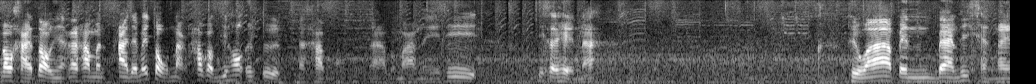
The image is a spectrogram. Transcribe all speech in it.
เราขายต่อเนี่ยราคามันอาจจะไม่ตกหนักเท่ากับยี่ห้ออื่นๆนะครับประมาณนี้ที่ที่เคยเห็นนะ ถือว่าเป็นแบรนด์ที่แข็งแรง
